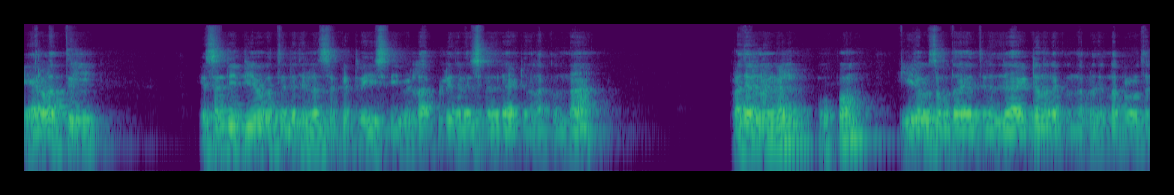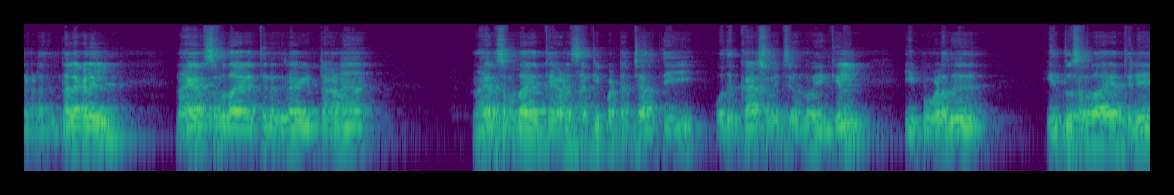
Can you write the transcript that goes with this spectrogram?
കേരളത്തിൽ എസ് എൻ ഡി പി യോഗത്തിന്റെ ജനറൽ സെക്രട്ടറി ശ്രീ വെള്ളാപ്പള്ളി നടേശനെതിരായിട്ട് നടക്കുന്ന പ്രചരണങ്ങൾ ഒപ്പം ഈഴവ സമുദായത്തിനെതിരായിട്ട് നടക്കുന്ന പ്രചരണ പ്രവർത്തനങ്ങൾ. ഇന്നലകളിൽ നായർ സമുദായത്തിനെതിരായിട്ടാണ് നായർ സമുദായത്തെയാണ് സംഘിപ്പട്ടം ചാർത്തി ഒതുക്കാൻ ശ്രമിച്ചിരുന്നു എങ്കിൽ ഇപ്പോൾ അത് ഹിന്ദു സമുദായത്തിലെ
